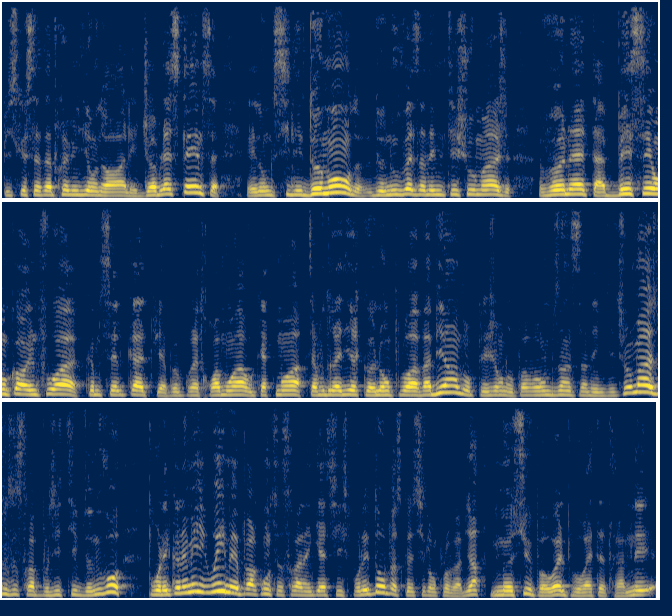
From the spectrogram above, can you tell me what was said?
puisque cet après-midi on aura les jobless claims, et donc si les demandes de nouvelles indemnités chômage venaient à baisser encore une fois, comme c'est le cas depuis à peu près 3 mois ou 4 mois, ça voudrait dire que l'emploi va bien, donc les gens n'ont pas vraiment besoin de ces indemnités de chômage, donc ce sera positif de nouveau pour l'économie. Oui, mais par contre ce sera négatif pour les taux, parce que si l'emploi va bien, Monsieur Powell pourrait être amené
